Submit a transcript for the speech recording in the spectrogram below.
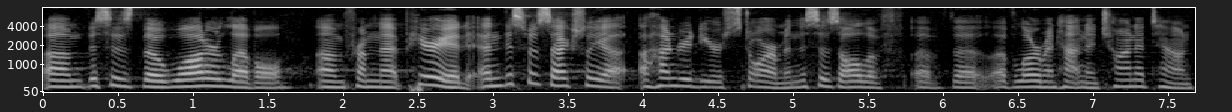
Um, this is the water level um, from that period. And this was actually a 100-year storm, and this is all of, of, the, of lower Manhattan and Chinatown.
